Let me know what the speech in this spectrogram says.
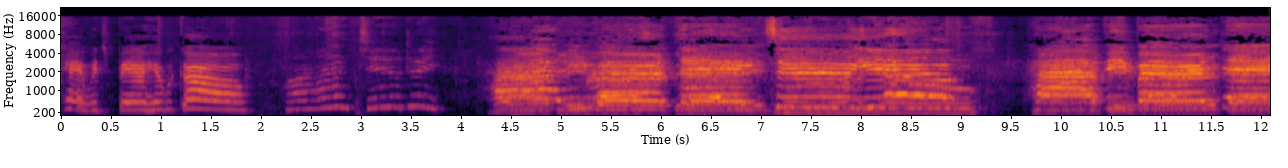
Okay, which bear? Here we go. One, two, three. Happy birthday to you. Happy birthday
